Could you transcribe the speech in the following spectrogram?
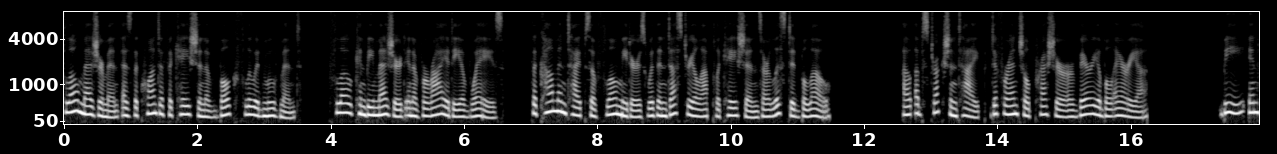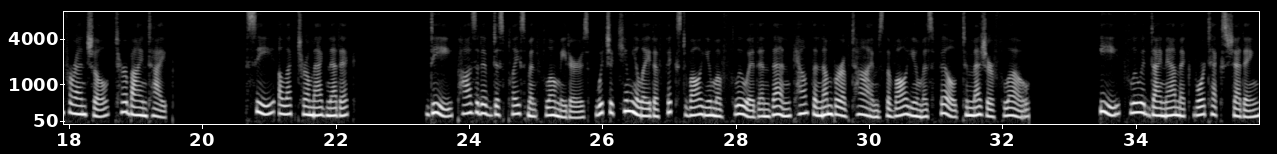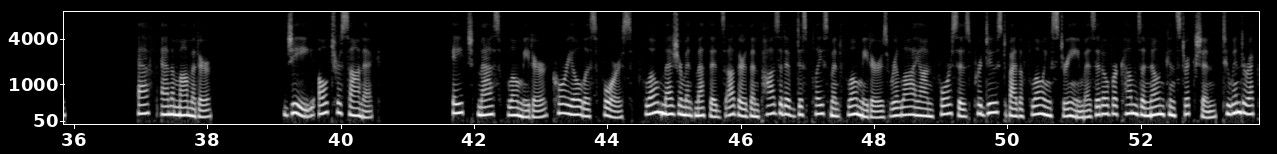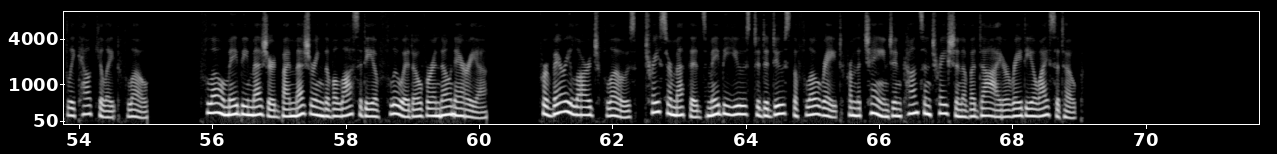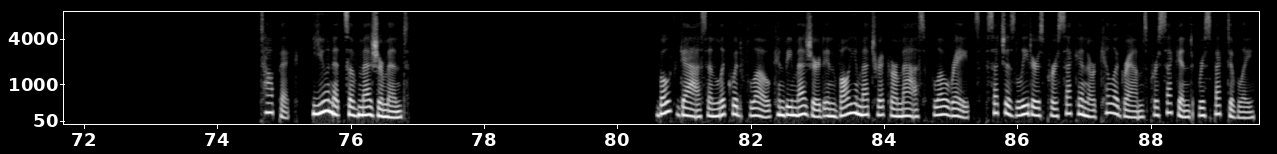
Flow measurement is the quantification of bulk fluid movement. Flow can be measured in a variety of ways. The common types of flow meters with industrial applications are listed below. A obstruction type differential pressure or variable area. B inferential turbine type. C electromagnetic D positive displacement flowmeters, which accumulate a fixed volume of fluid and then count the number of times the volume is filled to measure flow. E fluid dynamic vortex shedding. F anemometer. G ultrasonic H mass flowmeter Coriolis force. Flow measurement methods other than positive displacement flowmeters rely on forces produced by the flowing stream as it overcomes a known constriction, to indirectly calculate flow. Flow may be measured by measuring the velocity of fluid over a known area. For very large flows, tracer methods may be used to deduce the flow rate from the change in concentration of a dye or radioisotope. Topic: Units of measurement. Both gas and liquid flow can be measured in volumetric or mass flow rates, such as liters per second or kilograms per second, respectively.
